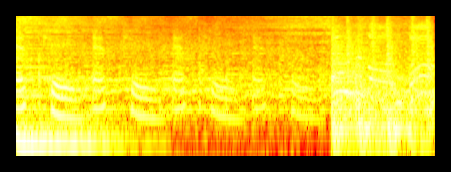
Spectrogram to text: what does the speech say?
SK, SK, SK, SK. सौंदर्य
